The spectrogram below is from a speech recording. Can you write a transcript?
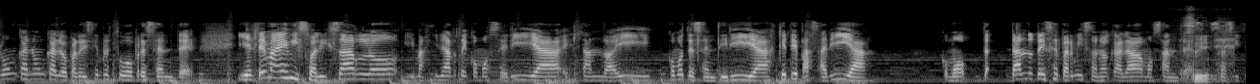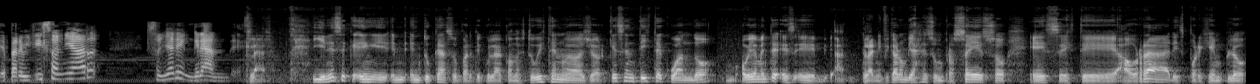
nunca, nunca lo perdí, siempre estuvo presente. Y el tema es visualizarlo, imaginarte cómo sería estando ahí, cómo te sentirías, qué te pasaría, como dándote ese permiso, ¿no? Que hablábamos antes. Sí. O sea, si te permitís soñar, soñar en grande. Claro. Y en, ese, en, en- tu caso particular, cuando estuviste en Nueva York, ¿qué sentiste cuando, obviamente, es, eh, planificar un viaje es un proceso, es este, ahorrar, es, por ejemplo,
